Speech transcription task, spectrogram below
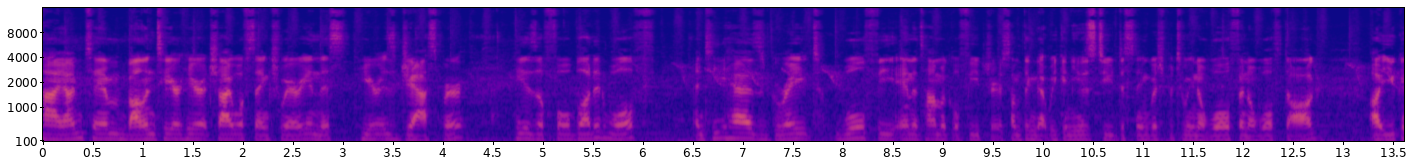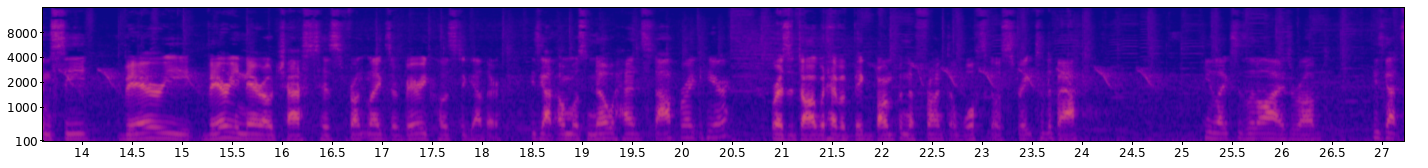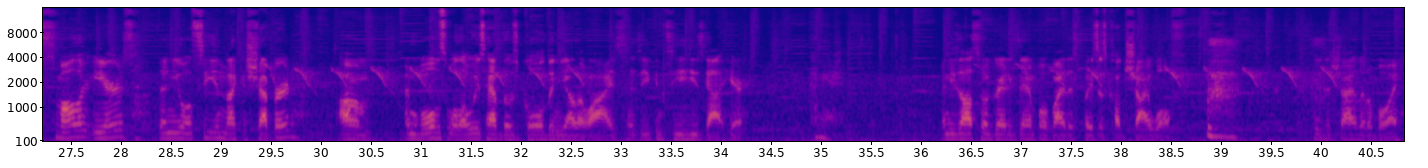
Hi, I'm Tim, volunteer here at Shy Wolf Sanctuary, and this here is Jasper. He is a full-blooded wolf, and he has great wolfy anatomical features, something that we can use to distinguish between a wolf and a wolf dog. Uh, you can see very, very narrow chest. His front legs are very close together. He's got almost no head stop right here, whereas a dog would have a big bump in the front. A wolf's goes straight to the back. He likes his little eyes rubbed. He's got smaller ears than you will see in like a shepherd. Um, and wolves will always have those golden yellow eyes, as you can see he's got here. Come here. And he's also a great example of why this place is called Shy Wolf. he's a shy little boy.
